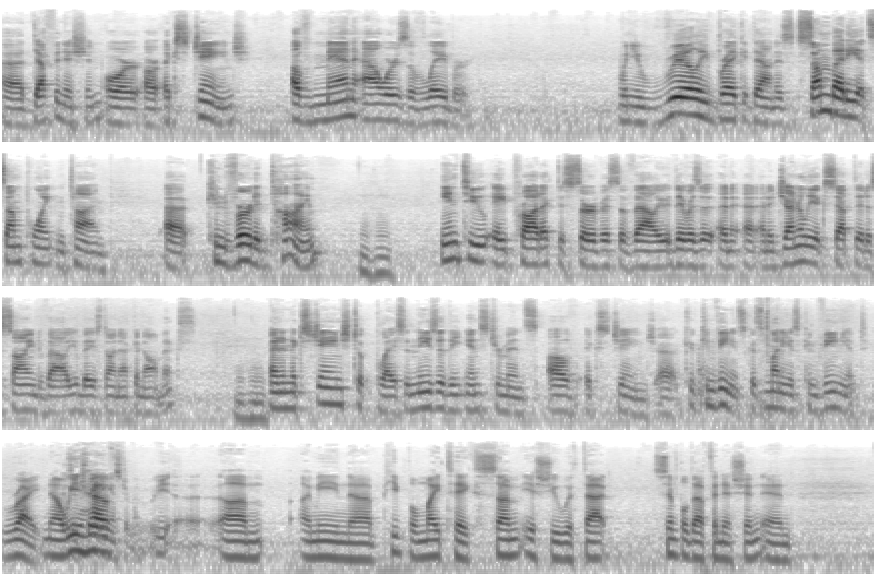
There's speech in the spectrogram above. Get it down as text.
uh, definition or, or exchange of man hours of labor. When you really break it down, is somebody at some point in time uh, converted time hmm into a product, a service, a value. There was a, an- a, a generally accepted assigned value based on economics. Hmm And an exchange took place, and these are the instruments of exchange. Uh, c- convenience, because money is convenient. Right. Now we trading have. instrument. we, uh, um, I mean, uh, people might take some issue with that simple definition, and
